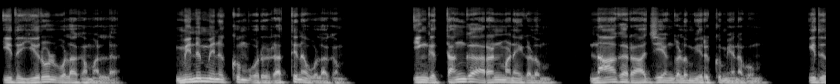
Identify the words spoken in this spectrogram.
இது இருள் உலகம் அல்ல. மினுமினுக்கும் ஒரு ரத்தின உலகம். இங்கு தங்க அரண்மனைகளும் நாக ராஜ்யங்களும் இருக்கும் எனவும் இது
